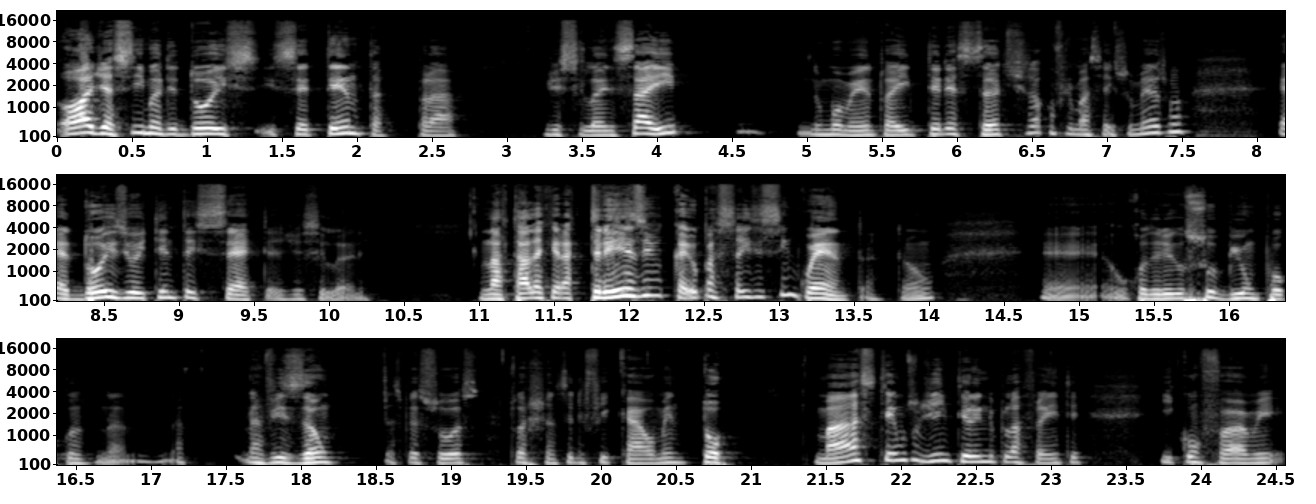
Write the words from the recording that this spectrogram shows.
odd acima de 2,70 para Gislane sair. No momento aí interessante, deixa eu só confirmar se é isso mesmo. É 2,87 a Gessilane. Natália, que era 13, caiu para 6,50. Então, é, o Rodrigo subiu um pouco na, na, na, visão das pessoas. Sua chance de ficar aumentou. Mas temos o dia inteiro indo pela frente e conforme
